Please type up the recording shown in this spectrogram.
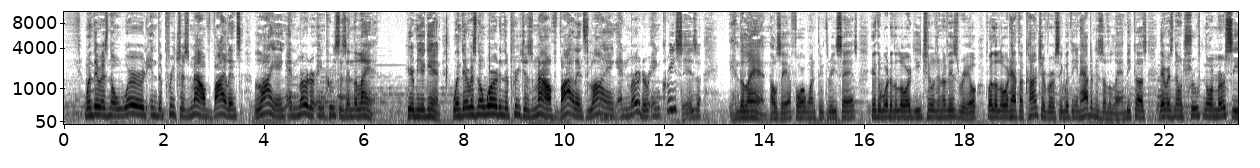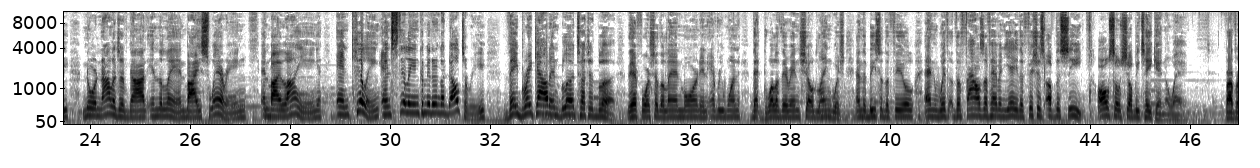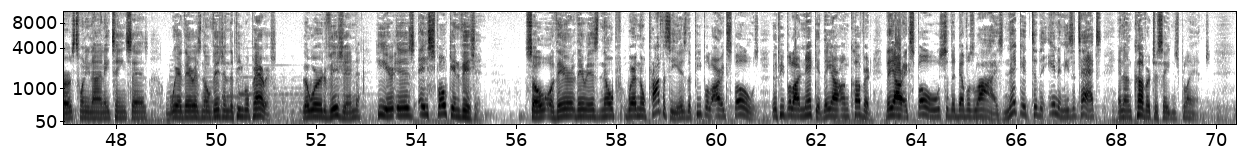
When there is no word in the preacher's mouth, violence, lying, and murder increases in the land. Hear me again. When there is no word in the preacher's mouth, violence, lying, and murder increases in the land. Hosea 4 1 through 3 says, Hear the word of the Lord, ye children of Israel, for the Lord hath a controversy with the inhabitants of the land, because there is no truth, nor mercy, nor knowledge of God in the land, by swearing, and by lying, and killing, and stealing, and committing adultery they break out, and blood toucheth blood. Therefore shall the land mourn, and every one that dwelleth therein shall languish, and the beasts of the field, and with the fowls of heaven, yea, the fishes of the sea, also shall be taken away. Proverbs 29 18 says, Where there is no vision, the people perish. The word vision here is a spoken vision. So there there is no where no prophecy is, the people are exposed. The people are naked, they are uncovered. They are exposed to the devil's lies, naked to the enemy's attacks and uncovered to Satan's plans.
